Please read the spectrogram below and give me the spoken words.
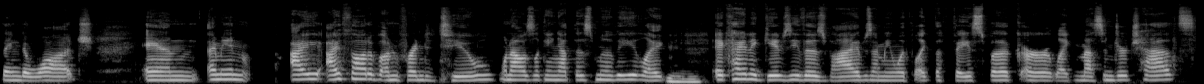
thing to watch. And I mean, I I thought of Unfriended too when I was looking at this movie. Like Mhm. it kind of gives you those vibes. I mean, with like the Facebook or like Messenger chats,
